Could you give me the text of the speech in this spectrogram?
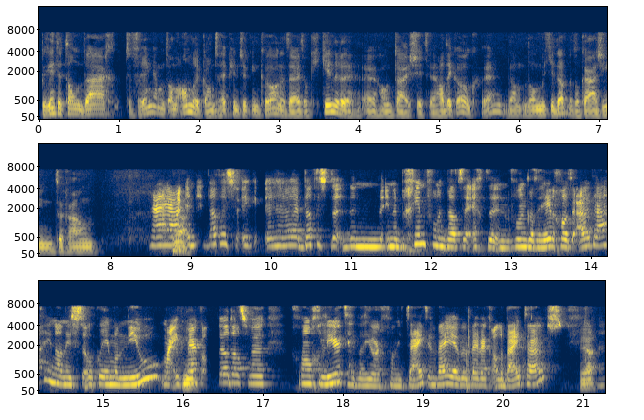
Begint het dan daar te wringen? Want aan de andere kant heb je natuurlijk in coronatijd ook je kinderen eh, gewoon thuis zitten. Had ik ook. Hè? Dan, dan moet je dat met elkaar zien te gaan. Nou ja, Ja. en dat is, ik, eh, dat is de, de- in het begin vond ik dat echt de, vond ik dat een hele grote uitdaging. Dan is het ook helemaal nieuw. Maar ik Ja. merk ook wel dat we gewoon geleerd hebben heel erg van die tijd. En wij, hebben, wij werken allebei thuis. Ja,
